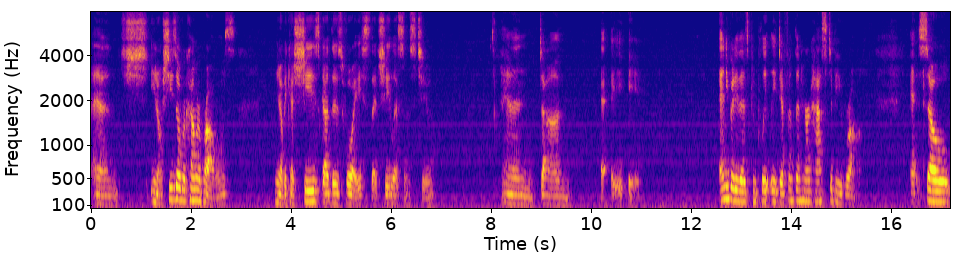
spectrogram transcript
And she, you know she's overcome her problems you know because she's got this voice that she listens to. And um, anybody that's completely different than her has to be wrong. And so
